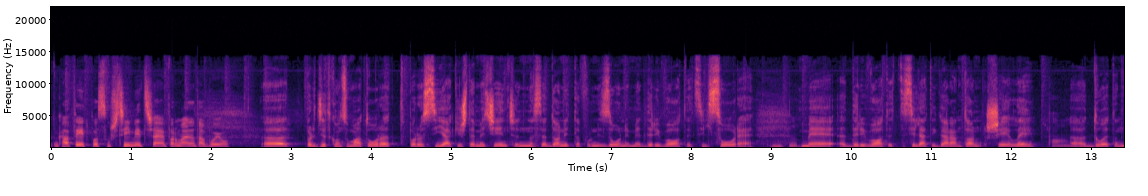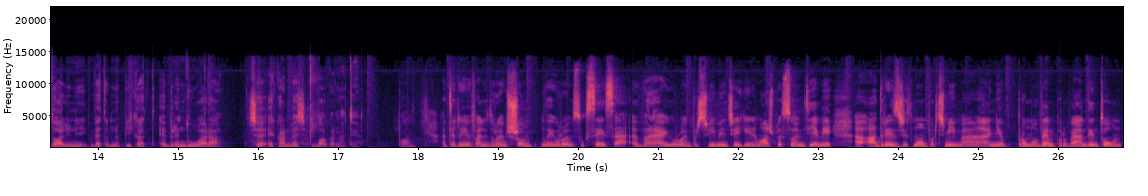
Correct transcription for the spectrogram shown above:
kafetë pos ushqimit që e përmendët, apo jo? Për gjithë konsumatorët, porosia kishte me qenë që nëse doni të furnizoheni me derivate cilësore, mhm. me derivate të cilat i garanton Shelli, po. duhet të ndaleni vetëm në pikat e brenduara. Që e kanë veç logon aty. Po, atëherë ne ju falënderojmë shumë dhe ju urojmë suksese dhe ju urojmë për çmimin që e keni marrë, shpresojmë të jemi adresë gjithmonë për çmime, një promovim për vendin tonë,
